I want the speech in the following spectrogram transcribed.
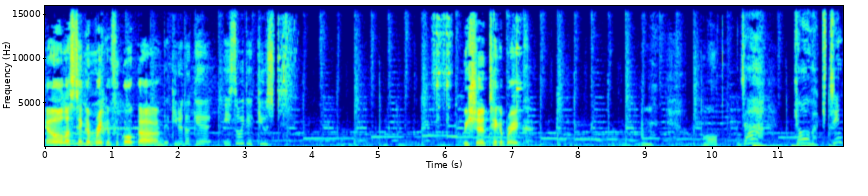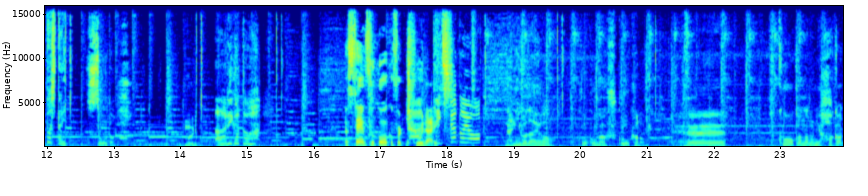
Yo, let's take a break in Fukuoka. できるだけ急いで休止。We should take a break. もうじゃあ今日はきちんとしたそうだな。無理。ありがとう。Let's stay in Fukuoka for two nights. たとよ。何語だよ。ここが福岡の。へえ福岡なのに博多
